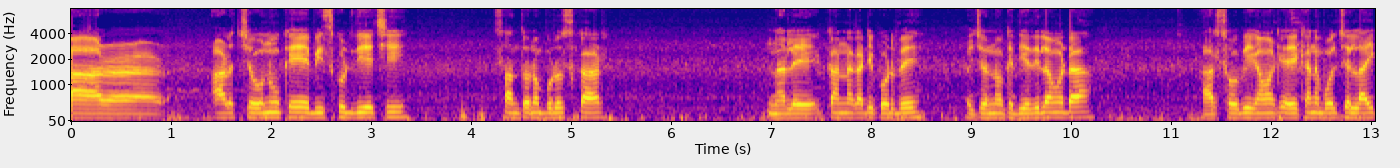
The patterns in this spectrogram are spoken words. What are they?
আর আর হচ্ছে অনুকে বিস্কুট দিয়েছি সান্ত্বনা পুরস্কার। নালে কান্নাকাটি করবে, ওই জন্য ওকে দিয়ে দিলাম ওটা। আর সৌভিক আমাকে এখানে বলছে লাইক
